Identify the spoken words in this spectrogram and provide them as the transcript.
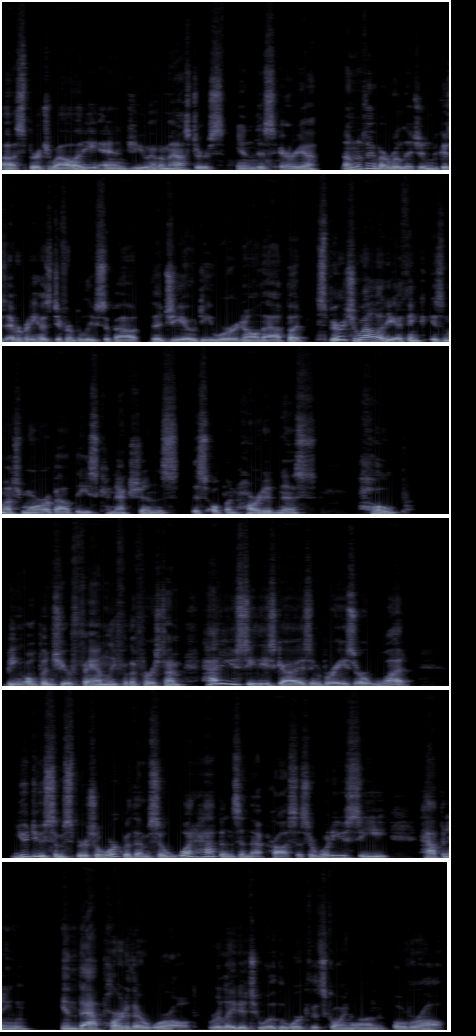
uh, spirituality, and you have a master's in this area. I'm not talking about religion because everybody has different beliefs about the God word and all that. But spirituality, I think, is much more about these connections, this open heartedness, hope, being open to your family for the first time. How do you see these guys embrace, or what? You do some spiritual work with them. So, what happens in that process, or what do you see happening in that part of their world related to the work that's going on overall?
